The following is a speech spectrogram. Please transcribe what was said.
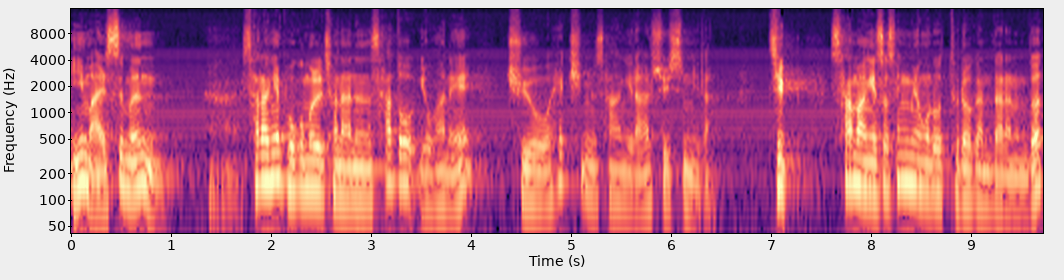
이 말씀은 사랑의 복음을 전하는 사도 요한의 주요 핵심 사항이라 할 수 있습니다. 즉 사망에서 생명으로 들어간다라는 것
